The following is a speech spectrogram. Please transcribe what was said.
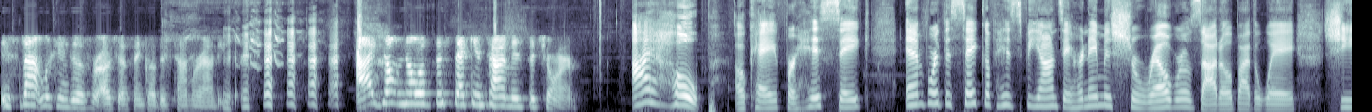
it's not looking good for Ochocinco this time around either. I don't know if the second time is the charm. I hope, okay, for his sake and for the sake of his fiance. Her name is Sharelle Rosado, by the way. She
